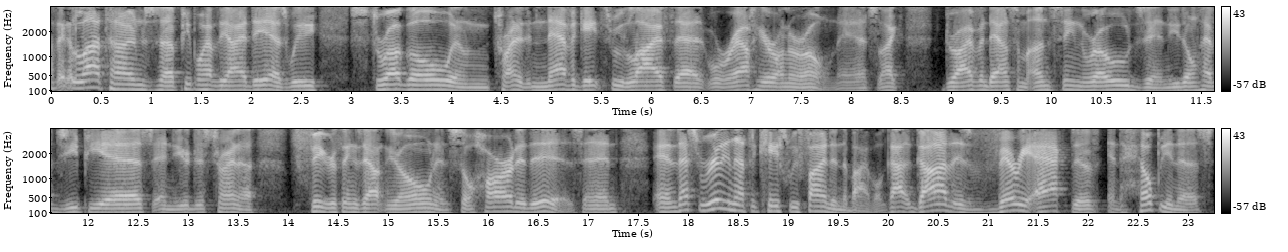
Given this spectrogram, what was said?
I think a lot of times uh, people have the idea as we struggle and try to navigate through life that we're out here on our own. And it's like driving down some unseen roads and you don't have GPS and you're just trying to figure things out on your own and so hard it is. And, and that's really not the case we find in the Bible. God, God is very active in helping us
